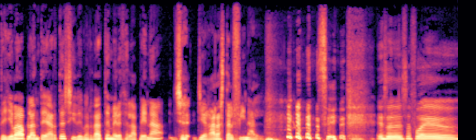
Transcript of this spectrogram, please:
te lleva a plantearte si de verdad te merece la pena lle- llegar hasta el final. sí, eso, eso fue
